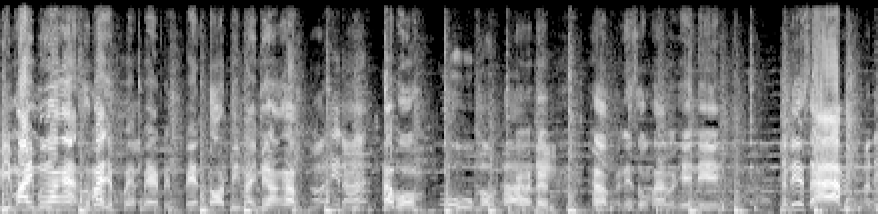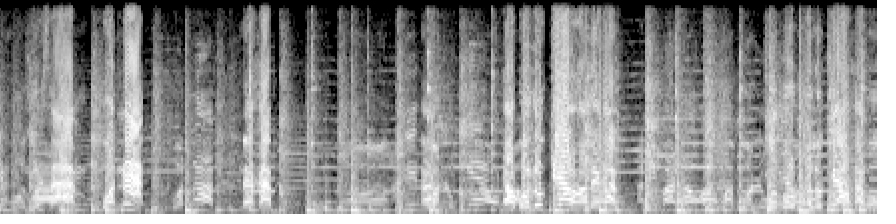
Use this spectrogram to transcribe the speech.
ปีใหม่เมืองอะส่วนมากจะแปลงแปลงเป็นเป็นตอนปีใหม่เมืองครับอ๋อนี่นะครับผมโอ้เข้าท่าเลยครับอันนี้ส่งข้าประเทศนี้อันที่สามอันนี้หมู่หมู่ที่สาสามมบวชนาคบวชนาคนะครับอ๋ออันนี้บวชลูกแก้วเนาะครับบวชลูกแก้วเขาเนี่ยครับอันนี้บ้านเฮาห้องว่าบวชลูกบวชแก้วบวชลูกแก้วครับผม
